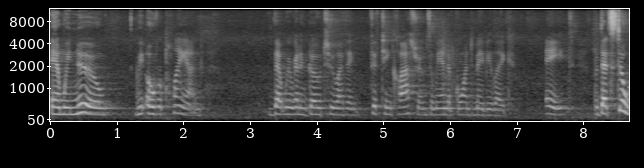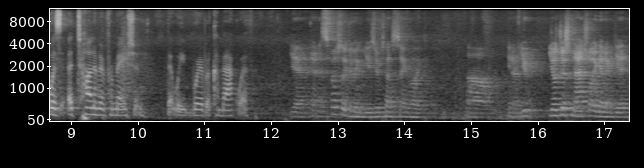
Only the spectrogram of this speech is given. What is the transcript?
And we knew we overplanned that we were going to go to, I think, 15 classrooms, and we ended up going to maybe like eight. But that still was a ton of information that we were able to come back with. Yeah, and especially doing user testing, like, um, you know, you, you're just naturally going to get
